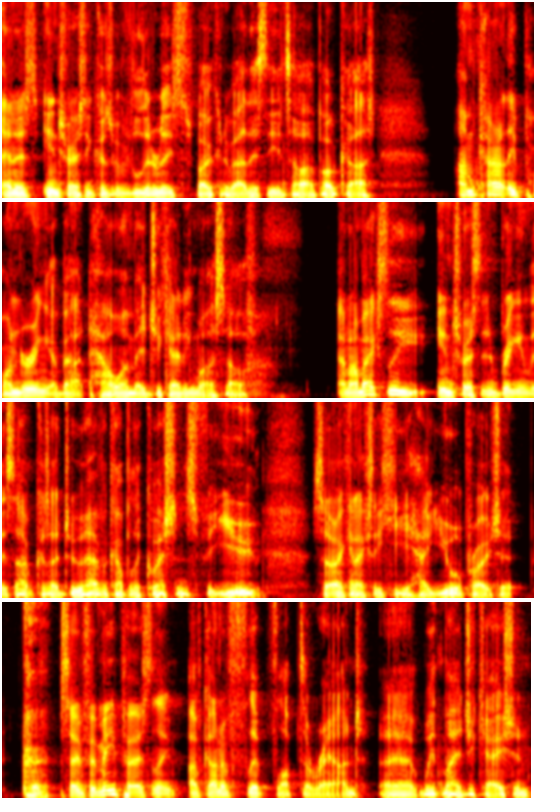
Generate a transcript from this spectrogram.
and it's interesting because we've literally spoken about this the entire podcast. I'm currently pondering about how I'm educating myself. And I'm actually interested in bringing this up because I do have a couple of questions for you so I can actually hear how you approach it. so for me personally, I've kind of flip flopped around uh, with my education.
